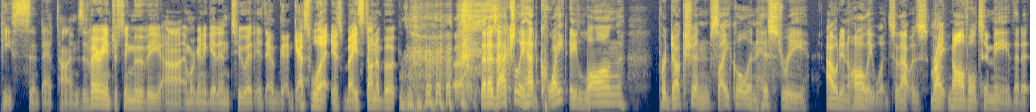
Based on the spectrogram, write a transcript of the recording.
peace at that time. It's a very interesting movie, uh, and we're going to get into it. it. Uh, guess what? It's based on a book that has actually had quite a long production cycle and history out in Hollywood. So that was right novel to me that it.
